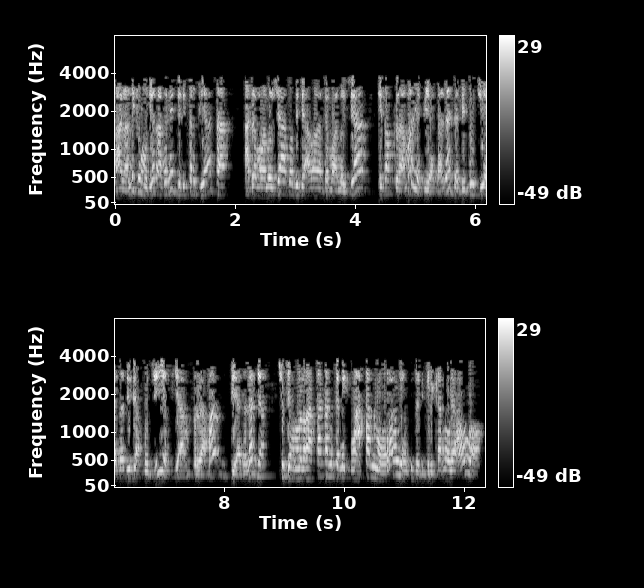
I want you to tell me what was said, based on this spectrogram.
Nah, nanti kemudian akhirnya jadi terbiasa. Ada manusia atau tidak ada manusia, kita beramal ya biasa saja. Dipuji atau tidak puji ya, ya beramal biasa saja. Sudah merasakan kenikmatan moral yang sudah diberikan oleh Allah.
